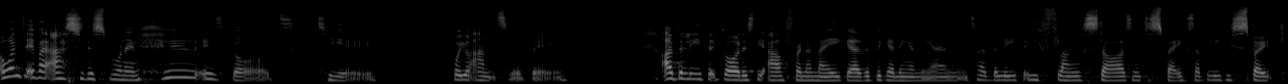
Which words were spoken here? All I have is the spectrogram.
I wonder if I asked you this morning, who is God to you? What your answer would be. I believe that God is the Alpha and Omega, the beginning and the end. I believe that He flung stars into space. I believe He spoke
